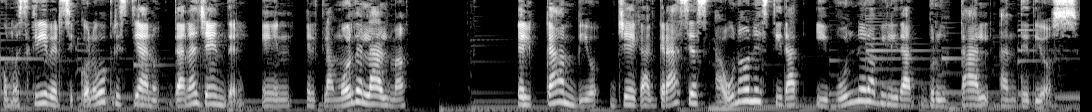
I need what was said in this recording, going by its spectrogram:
Como escribe el psicólogo cristiano Dana Gender en El clamor del alma, el cambio llega gracias a una honestidad y vulnerabilidad brutal ante Dios.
